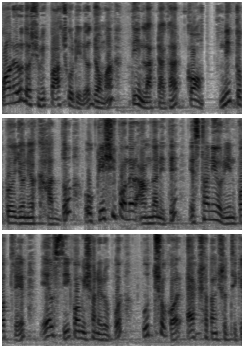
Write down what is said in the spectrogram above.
পনেরো দশমিক পাঁচ কোটিরও জমা তিন লাখ টাকার কম। নিত্য প্রয়োজনীয় খাদ্য ও কৃষি পণ্যের আমদানিতে স্থানীয় ঋণপত্রের এলসি কমিশনের উপর উচ্চ কর এক শতাংশ থেকে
